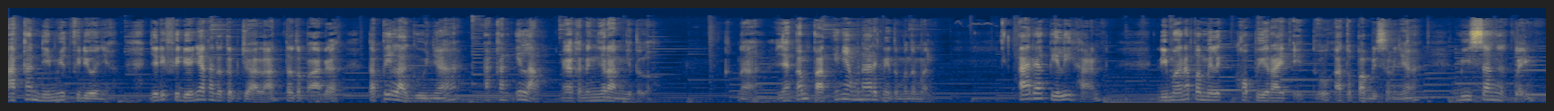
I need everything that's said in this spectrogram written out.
akan di-mute videonya. Jadi videonya akan tetap jalan, tetap ada, tapi lagunya akan hilang, nggak kedengeran gitu loh. Nah, yang keempat, ini yang menarik nih teman-teman. Ada pilihan di mana pemilik copyright itu atau publishernya bisa ngeklaim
